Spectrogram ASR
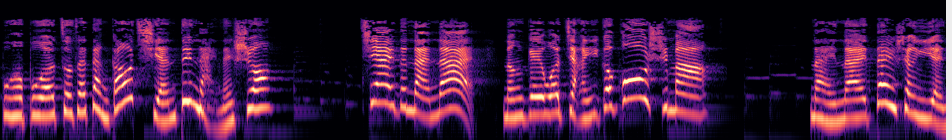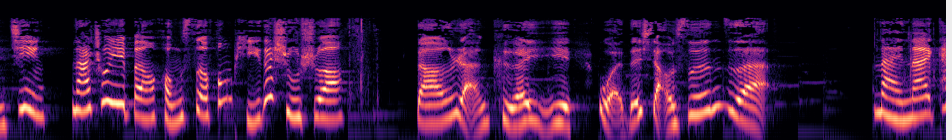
波波坐在蛋糕前，对奶奶说：“亲爱的奶奶，能给我讲一个故事吗？”奶奶戴上眼镜，拿出一本红色封皮的书，说：“当然可以，我的小孙子。”奶奶开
